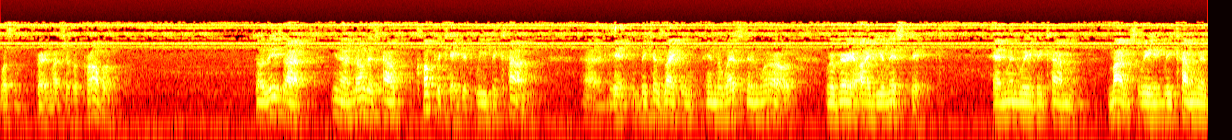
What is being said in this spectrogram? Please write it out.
wasn't very much of a problem. So these are you know, notice how complicated we become. Uh, it, because like in, the Western world, we're very idealistic. And when we become monks, we, we come with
